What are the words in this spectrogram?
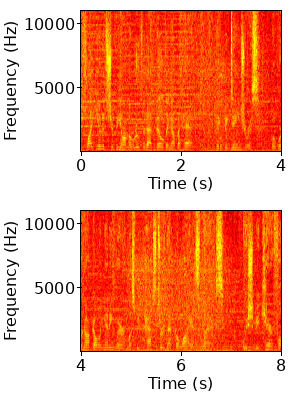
The flight units should be on the roof of that building up ahead. It'll be dangerous, but we're not going anywhere unless we pass through that Goliath's legs. We should be careful.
